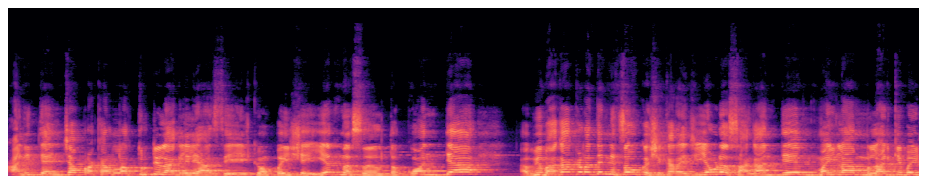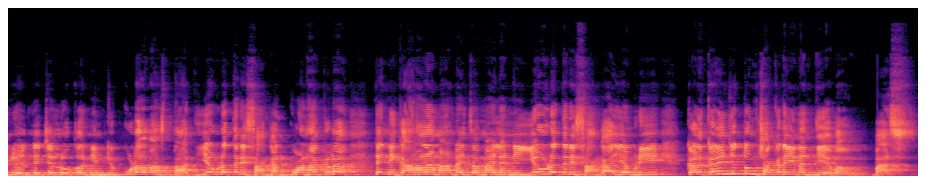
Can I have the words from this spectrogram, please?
आणि त्यांच्या प्रकाराला त्रुटी लागलेली असेल किंवा पैसे येत नसेल तर कोणत्या विभागाकडं त्यांनी चौकशी करायची एवढं सांगा. आणि ते महिला लाडकी बहीण योजनेचे लोक नेमकी कुठं वाचतात एवढं तरी सांगा. कोणाकडं त्यांनी गाणं मांडायचं महिलांनी एवढं तरी सांगा. एवढी कळकळीची तुमच्याकडे विनंती आहे भाऊ. बस.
